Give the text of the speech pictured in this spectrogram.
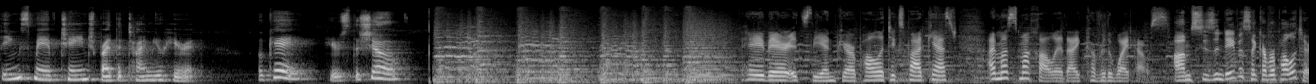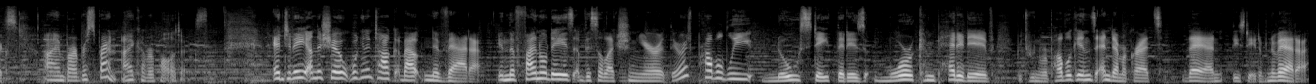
Things may have changed by the time you hear it. Okay, here's the show. Hey there, it's the NPR Politics Podcast. I'm Asma Khalid. I cover the White House. I'm Susan Davis. I cover politics. I'm Barbara Sprunt. I cover politics. And today on the show, we're going to talk about Nevada. In the final days of this election year, there is probably no state that is more competitive between Republicans and Democrats than the state of Nevada.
